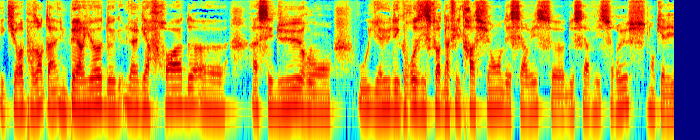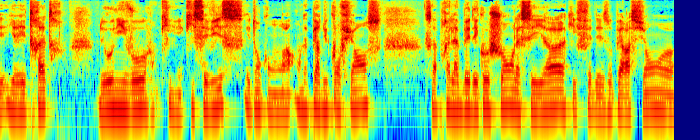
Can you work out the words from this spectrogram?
et qui représente une période de la guerre froide euh, assez dure où, où il y a eu des grosses histoires d'infiltration des services euh, des services russes. Donc il y a, des traîtres de haut niveau qui, sévissent et donc on a, perdu confiance. C'est après la baie des cochons, la CIA qui fait des opérations euh,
